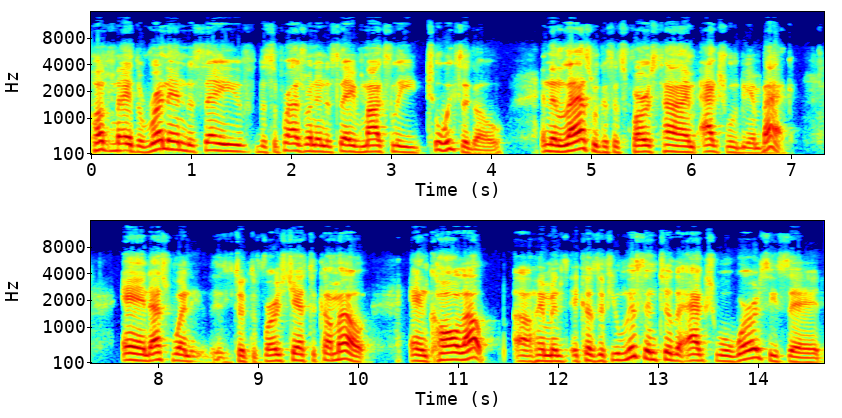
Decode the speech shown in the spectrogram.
Punk made the run in to save the surprise run in to save Moxley two weeks ago. And then last week was his first time actually being back. And that's when he took the first chance to come out and call out uh, him. Because if you listen to the actual words he said,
